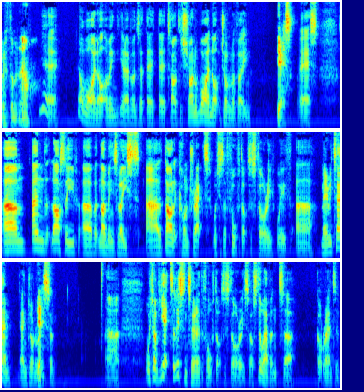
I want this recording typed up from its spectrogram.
with them now. Yeah. Oh, why not? I mean, you know, everyone's had their, their time to shine. And why not John Levene? Yes, Yes. Um, and lastly, uh, but no means least, uh, the Dalek contract, which is a fourth Doctor story with uh, Mary Tamm and John Yes. Leeson, uh, which I've yet to listen to any of the fourth Doctor stories. I still haven't uh, got round to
